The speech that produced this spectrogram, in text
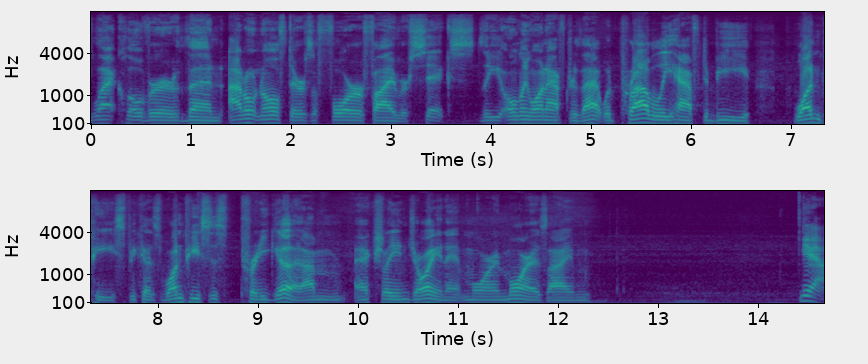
Black Clover, then I don't know if there's a four or five or six. The only one after that would probably have to be One Piece because One Piece is pretty good. I'm actually enjoying it more and more as I'm Yeah.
